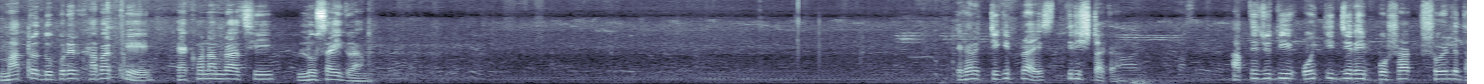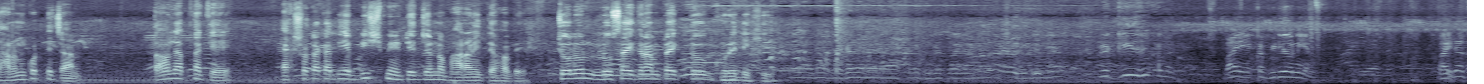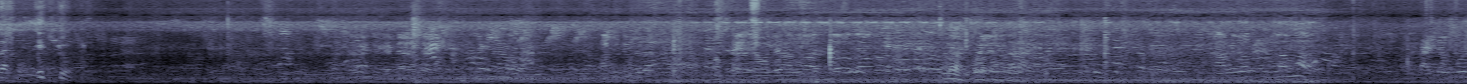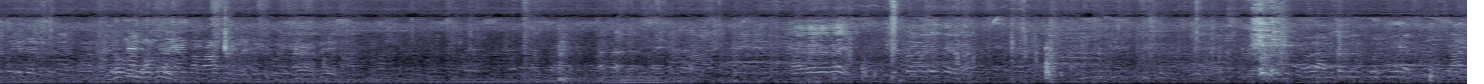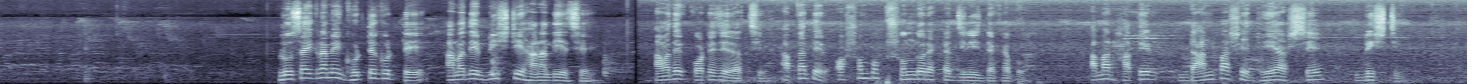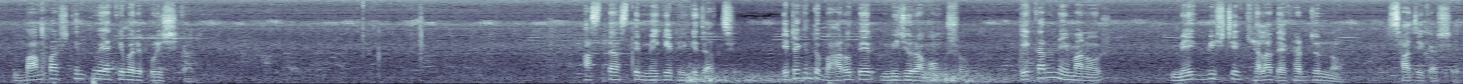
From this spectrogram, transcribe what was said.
মাত্র দুপুরের খাবার খেয়ে এখন আমরা আছি লোসাই গ্রাম। এখানে টিকিট প্রাইস তিরিশ টাকা। আপনি যদি ঐতিহ্যের এই পোশাক শরীরে ধারণ করতে চান, তাহলে আপনাকে একশো টাকা দিয়ে বিশ মিনিটের জন্য ভাড়া নিতে হবে। চলুন লুসাই গ্রামটা একটু ঘুরে দেখি। ভাই একটা ভিডিও নিয়েন। ভাই একটু। লুসাই গ্রামে ঘুরতে ঘুরতে আমাদের বৃষ্টি হানা দিয়েছে। আমাদের কটেজে যাচ্ছি। আপনাদের অসম্ভব সুন্দর একটা জিনিস দেখাবো। আমার হাতের ডান পাশে ধেয়ে আসছে বৃষ্টি। বাম পাশ কিন্তু একেবারে পরিষ্কার। আস্তে আস্তে মেঘে ঢেকে যাচ্ছে। এটা কিন্তু ভারতের মিজোরাম অংশ। এ কারণেই মানুষ মেঘ বৃষ্টির খেলা দেখার জন্য সাজেক আসে।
